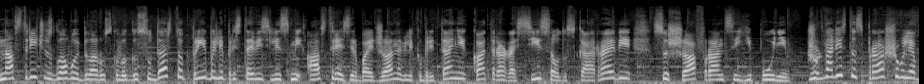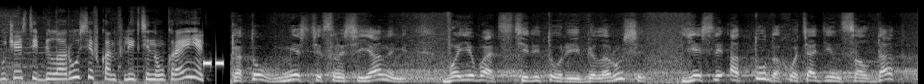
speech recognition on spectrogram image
На встречу с главой белорусского государства прибыли представители СМИ Австрии, Азербайджана, Великобритании, Катара, России, Саудовской Аравии, США, Франции, Японии. Журналисты спрашивали об участии Беларуси в конфликте на Украине. Готов вместе с россиянами воевать с территории Беларуси, если оттуда хоть один солдат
